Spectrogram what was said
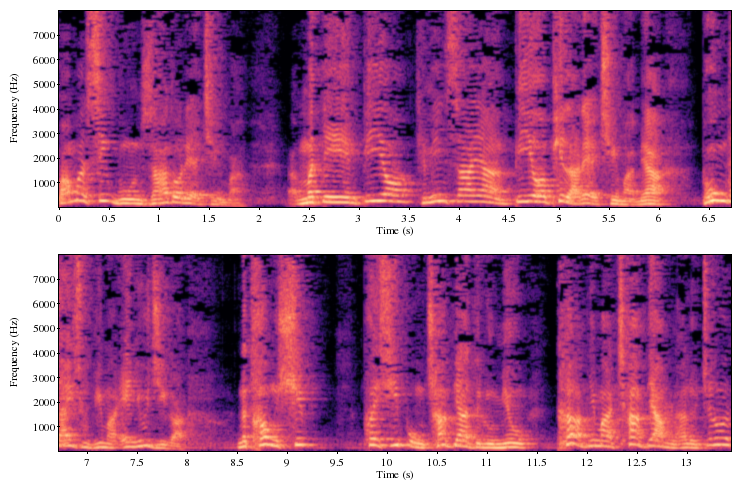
ဘာမှစိတ်ဝင်စားတော့တဲ့အချိန်မှာမတင်ပြီးရောသမင်းစားရပြီးရောဖြစ်လာတဲ့အချိန်မှာများဘုံတိုင်းဆိုပြီးမှ NUG က2010ဖွဲ့စည်းပုံချပြတယ်လို့မျိုးထပြီးမှချပြမလားလို့ကျွန်တော်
